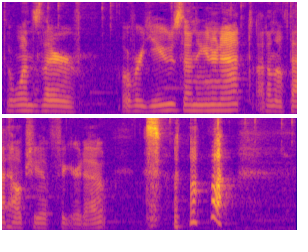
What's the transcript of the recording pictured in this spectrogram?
the ones that are overused on the internet. I don't know if that helps you figure it out.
